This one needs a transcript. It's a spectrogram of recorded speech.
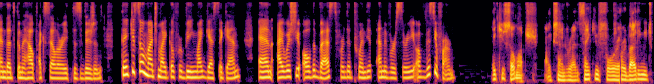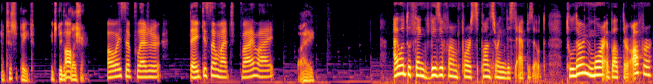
and that's going to help accelerate this vision. Thank you so much, Michael, for being my guest again. And I wish you all the best for the 20th anniversary of Visiopharm. Thank you so much, Alexandra. And thank you for, for inviting me to participate. It's been a oh, pleasure. Always a pleasure. Thank you so much. Bye bye. Bye. I want to thank Visiopharm for sponsoring this episode. To learn more about their offer,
